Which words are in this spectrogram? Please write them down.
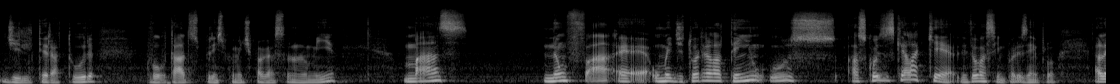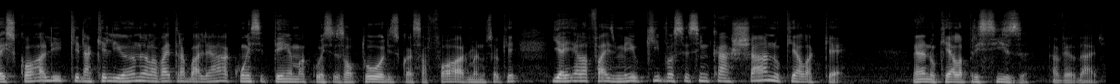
de literatura, voltados principalmente para a gastronomia, mas não fa é, uma editora ela tem os, as coisas que ela quer. Então, assim, por exemplo, ela escolhe que naquele ano ela vai trabalhar com esse tema, com esses autores, com essa forma, não sei o quê. E aí ela faz meio que você se encaixar no que ela quer, né? no que ela precisa, na verdade.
